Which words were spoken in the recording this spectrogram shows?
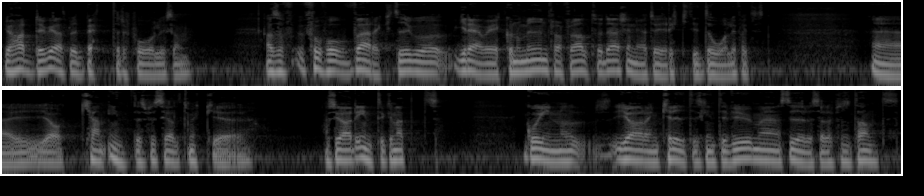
jag hade velat bli bättre på liksom Alltså få få verktyg och gräva i ekonomin framförallt. För där känner jag att jag är riktigt dålig faktiskt. Eh, Jag kan inte speciellt mycket. Alltså jag hade inte kunnat gå in och göra en kritisk intervju med en styrelserepresentant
